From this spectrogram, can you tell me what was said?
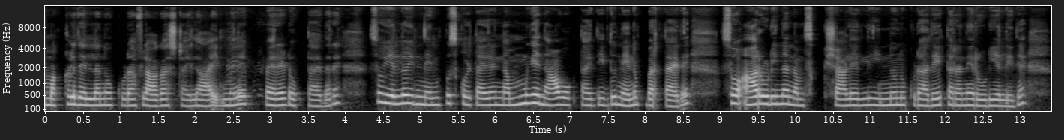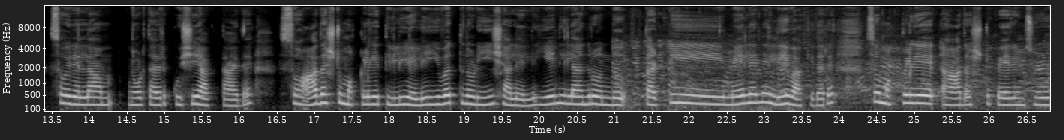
ಮಕ್ಕಳದೆಲ್ಲನೂ ಕೂಡ ಫ್ಲಾಗ ಸ್ಟೈಲ್ ಆದಮೇಲೆ ಪೆರೇಡ್ ಹೋಗ್ತಾ ಇದ್ದಾರೆ. ಸೊ, ಎಲ್ಲೋ ಇದು ನೆನಪಿಸ್ಕೊಳ್ತಾ ಇದ್ದಾರೆ ನಮಗೆ ನಾವು ಹೋಗ್ತಾ ಇದ್ದಿದ್ದು ನೆನಪು ಬರ್ತಾ ಇದೆ. ಸೊ, ಆ ರೂಢಿನ ನಮ್ಮ ಶಾಲೆಯಲ್ಲಿ ಇನ್ನೂ ಕೂಡ ಅದೇ ಥರನೇ ರೂಢಿಯಲ್ಲಿದೆ. ಸೊ, ಇದೆಲ್ಲ ನೋಡ್ತಾ ಇದ್ರೆ ಖುಷಿ ಆಗ್ತಾ ಇದೆ. ಸೊ, ಆದಷ್ಟು ಮಕ್ಕಳಿಗೆ ತಿಳಿ ಹೇಳಿ. ಇವತ್ತು ನೋಡಿ ಈ ಶಾಲೆಯಲ್ಲಿ ಏನಿಲ್ಲ ಅಂದರೂ ಒಂದು ತರ್ಟಿ ಮೇಲೇ ಲೀವ್ ಹಾಕಿದ್ದಾರೆ. ಸೊ, ಮಕ್ಕಳಿಗೆ ಆದಷ್ಟು ಪೇರೆಂಟ್ಸು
